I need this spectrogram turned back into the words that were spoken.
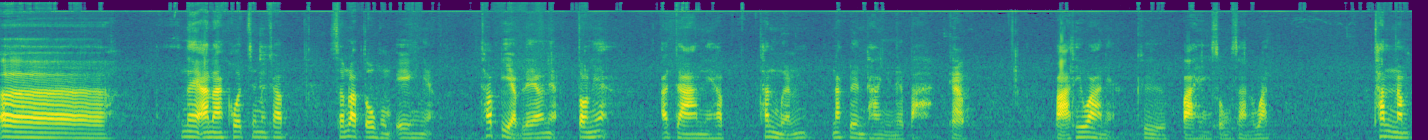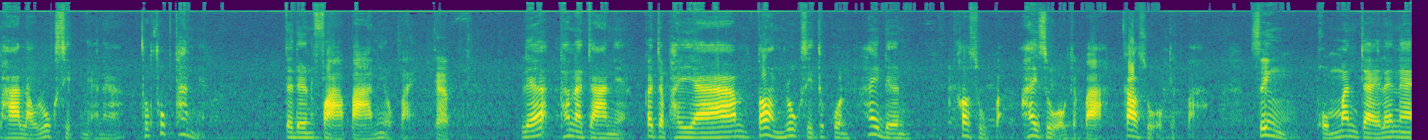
เอ่อในอนาคตใช่ไหมครับสำหรับตัวผมเองเนี่ยถ้าเปรียบแล้วเนี่ยตอนเนี้ยอาจารย์เนี่ยครับท่านเหมือนนักเดินทางอยู่ในป่า ครับ ป่าที่ว่าเนี่ยคือป่าแห่งสงสารวัด ท่านนำพาเหล่าลูกศิษย์เนี่ยนะทุก ๆ ท่านเนี่ยจะเดินฝ่าป่านี่ออกไป ครับ และท่านอาจารย์เนี่ยก็จะพยายามต้อนลูกศิษย์ทุกคนให้เดินเข้าสู่ป่าให้สู่ออกจากป่าก้าวสู่ออกจากป่า ซึ่งผมมั่นใจและแน่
